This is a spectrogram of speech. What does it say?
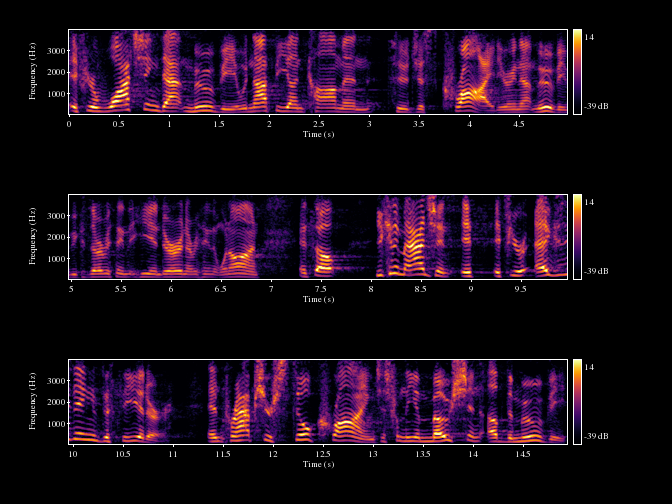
if you're watching that movie, it would not be uncommon to just cry during that movie because of everything that he endured and everything that went on. And so you can imagine if, if you're exiting the theater and perhaps you're still crying just from the emotion of the movie,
